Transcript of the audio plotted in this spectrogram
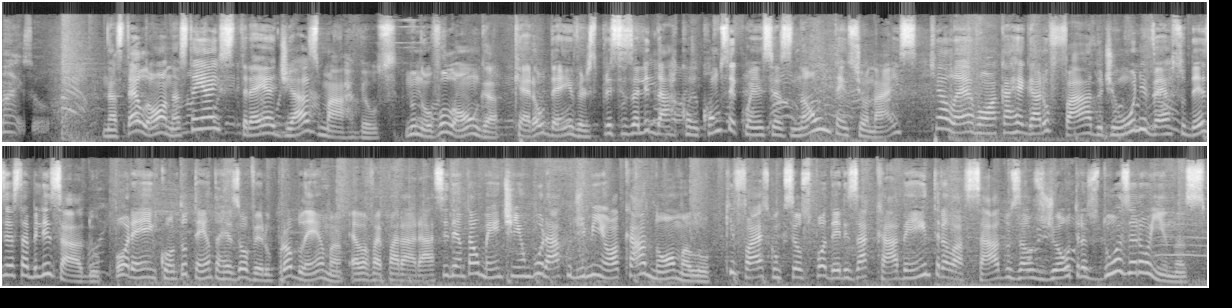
Mais o. Nas telonas tem a estreia de As Marvels. No novo longa, Carol Danvers precisa lidar com consequências não intencionais que a levam a carregar o fardo de um universo desestabilizado. Porém, enquanto tenta resolver o problema, ela vai parar acidentalmente em um buraco de minhoca anômalo, que faz com que seus poderes acabem entrelaçados aos de outras duas heroínas,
